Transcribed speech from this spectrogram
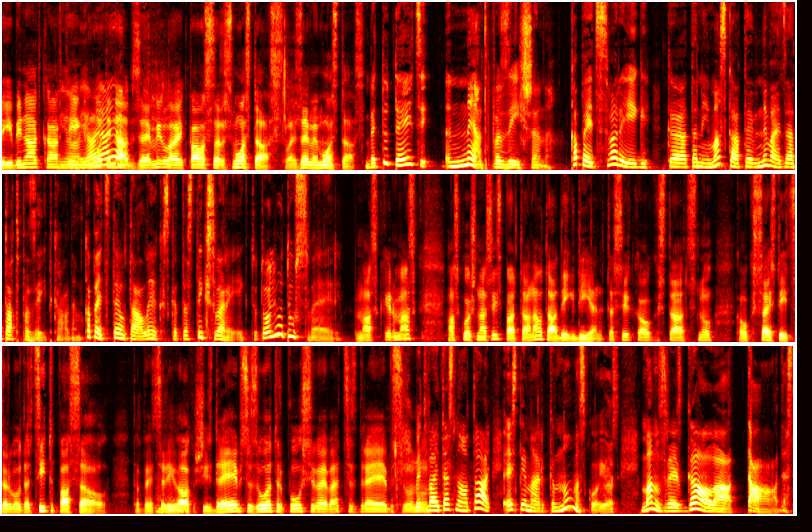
rībināt kārtīgi, Jā, jā, jā, jā. modināt zemi, lai pavasaris mostās, lai zeme mostās. Bet tu teici, neatpazīšana. Kāpēc svarīgi, ka tādā maskā tevi nevajadzētu atpazīt kādam? Kāpēc tev tā liekas, ka tas tik svarīgi? Tu to ļoti uzsvēri. Maska ir maska. Maskošanās vispār tā nav tāda ikdiena. Tas ir kaut kas tāds, nu, kaut kas saistīts varbūt ar citu pasauli. Tāpēc arī vēl šīs drēbes uz otru pusi vai vecas drēbes. Un, Mhm. Bet vai tas nav tā? Es, piemēram, nomaskojos, man uzreiz galvā tādas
